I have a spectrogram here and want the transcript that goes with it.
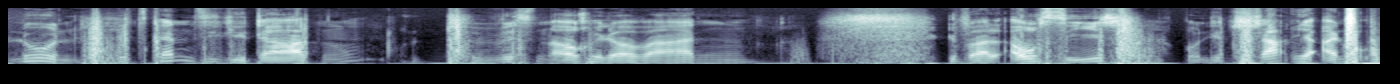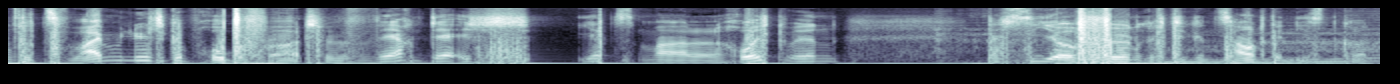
Nun, jetzt kennen Sie die Daten und wissen auch, wie der Wagen überall aussieht. Und jetzt starten wir einfach unsere zweiminütige Probefahrt. Während der ich jetzt mal ruhig bin, dass Sie auch schön richtigen Sound genießen können.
